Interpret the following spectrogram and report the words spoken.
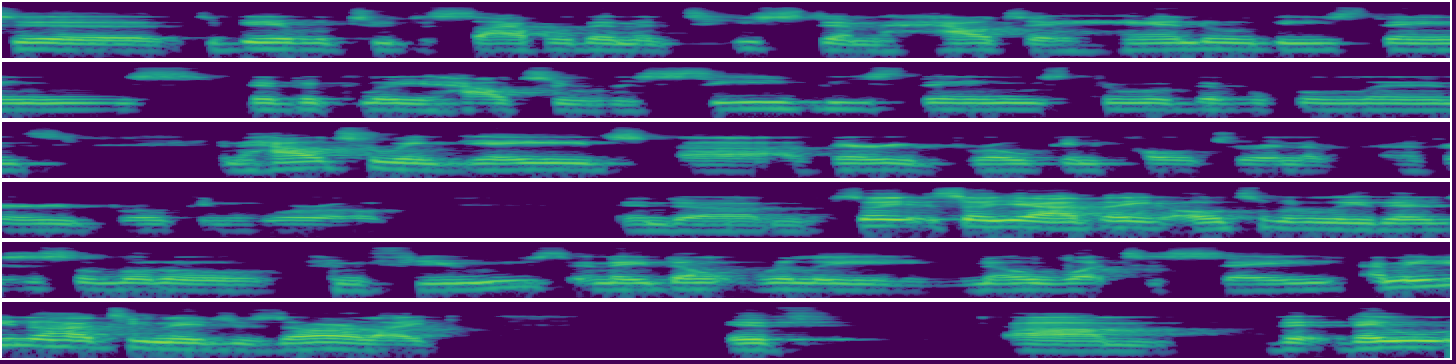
to to be able to disciple them and teach them how to handle these things biblically, how to receive these things through a biblical lens, and how to engage uh, a very broken culture and a, a very broken world. And um, so, so yeah, I think ultimately they're just a little confused and they don't really know what to say. I mean, you know how teenagers are. Like, if um, they, they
